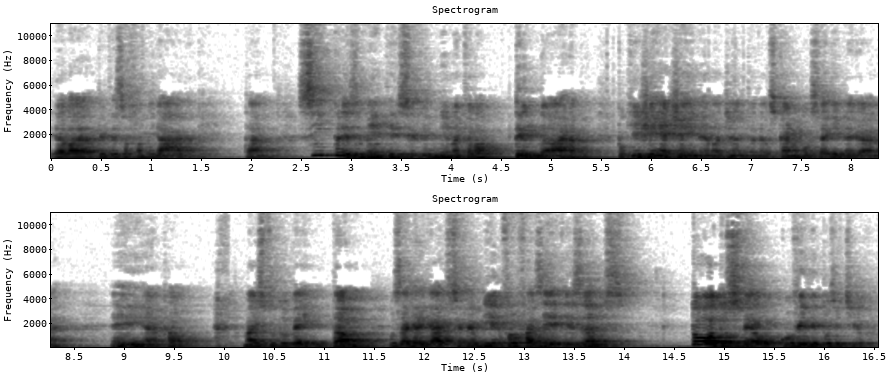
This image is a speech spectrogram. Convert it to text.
ela pertence à família árabe, tá? Simplesmente eles se reuniram naquela tenda árabe, porque gen é gen, né? Não adianta, né? Os caras não conseguem negar, né? Hein, calma. Mas tudo bem. Então, os agregados se reuniram, foram fazer exames, todos deu Covid positivo.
